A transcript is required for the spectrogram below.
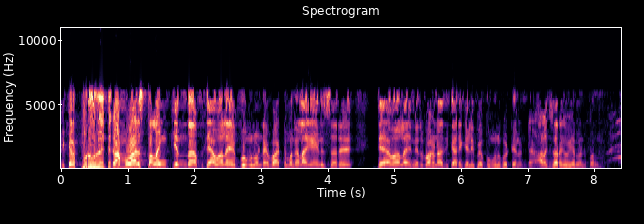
ఇక్కడ పురోహితుగా అమ్మవారి స్థలం కింద దేవాలయ భూములు ఉన్నాయి. వాటిని మనం ఎలాగైనా సరే దేవాలయ నిర్వహణాధికారికి వెళ్ళిపోయి భూములు కొట్టేయాలంటే వాళ్ళకి జరగవు ఇలాంటి పనులు.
